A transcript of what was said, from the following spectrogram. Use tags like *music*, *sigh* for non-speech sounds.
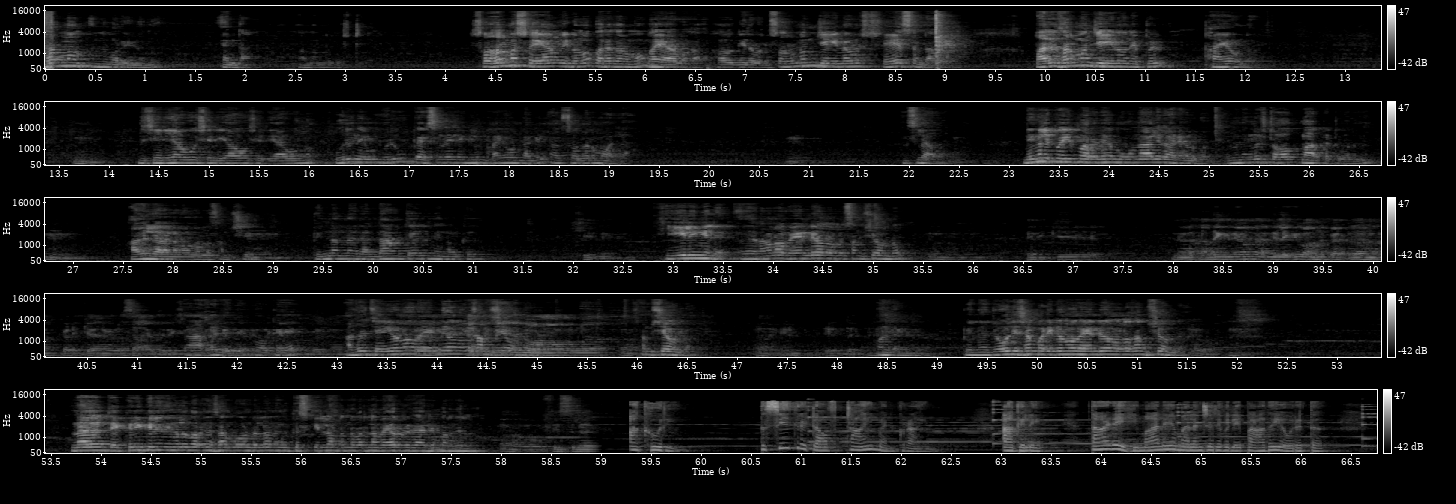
ധർമ്മം എന്ന് പറയുന്നത് അതാണ് ക്വസ്റ്റ്യൻ സ്വധർമ്മ ശ്രേയാൻ വിഗുണോ പരധർമ്മോ ഭയാവഹ. ഭഗവത്ഗീത പറഞ്ഞു. സ്വധർമ്മം ചെയ്യുന്നവന് ശ്രേയസ് ഉണ്ടാവും. പരധർമ്മം ചെയ്യുന്നവന് എപ്പോഴും ഭയം ഉണ്ടാവും. ഇത് ശരിയാവോ ശരിയാവോ ശരിയാവോ എന്ന് ഒരു ഒരു പെർസെന്റേജ് എങ്കിലും ഭയം ഉണ്ടെങ്കിൽ അത് സ്വധർമ്മമല്ല. മനസ്സിലാവും നിങ്ങളിപ്പോൾ ഈ പറഞ്ഞ മൂന്നാൽ കാര്യങ്ങൾ പറഞ്ഞു. ഒന്ന് നിങ്ങൾ സ്റ്റോക്ക് മാർക്കറ്റ് പറഞ്ഞു. അതിൽ ഇറങ്ങണമെന്നുള്ള സംശയം. പിന്നൊന്ന് രണ്ടാമത്തേത് നിങ്ങൾക്ക് ഹീലിങ്ങിൽ അത് ഇറങ്ങണോ വേണ്ടയോ എന്നുള്ള സംശയമുണ്ടോ? എനിക്ക് ഞാൻ അതെങ്ങനെയോ എന്നിലേക്ക് വന്ന് പെട്ടതാണ് പഠിക്കാനുള്ള സാഹചര്യം. സാഹചര്യം. ഓക്കെ അത് ചെയ്യണോ വേണ്ടയോ എന്നുള്ള സംശയമുണ്ടോ? സംശയമുണ്ടോ? ഉണ്ട്. *laughs* പിന്നെ ജ്യോതിഷം പഠിക്കണോ വേണ്ടയോ എന്നുള്ള സംശയമുണ്ട്. എന്നാൽ ടെക്നിക്കലി നിങ്ങൾ പറഞ്ഞ സംഭവം ഉണ്ടല്ലോ. നിങ്ങൾക്ക് സ്കിൽ ഉണ്ടെന്ന് പറഞ്ഞ വേറൊരു കാര്യം പറഞ്ഞല്ലോ. Aghori the secret of time and crime അകലെ താഴെ ഹിമാലയ മലഞ്ചരിവിലെ പാതയോരത്ത്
